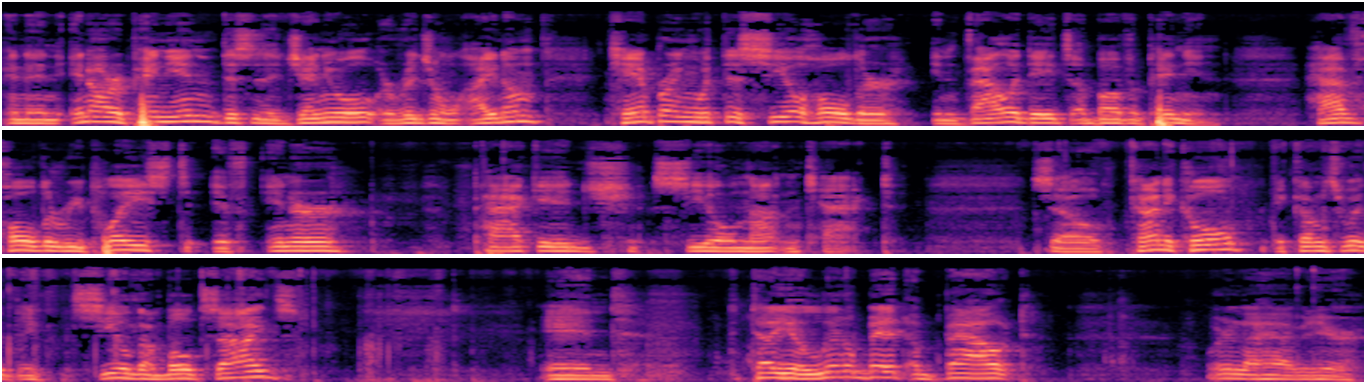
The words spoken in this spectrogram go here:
And then, in our opinion, this is a genuine original item. Tampering with this seal holder invalidates above opinion. Have holder replaced if inner package seal not intact. So kind of cool. It comes with it sealed on both sides. And to tell you a little bit about, where did I have it here?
